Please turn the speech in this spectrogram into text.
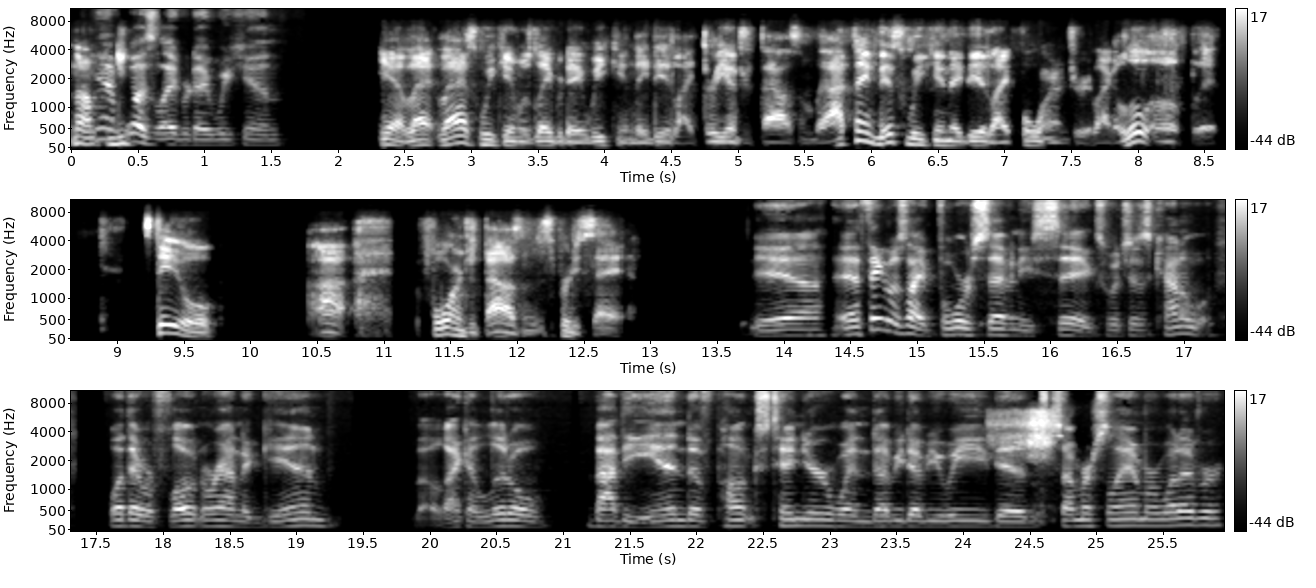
No, Yeah, it you- was Labor Day weekend. yeah. La- last weekend was Labor Day weekend. They did like three hundred thousand, but I think this weekend they did like four hundred, like a little up, but still, uh, four hundred thousand is pretty sad. Yeah, and I think it was like 476, which is kind of what they were floating around again, like a little by the end of Punk's tenure when WWE did SummerSlam or whatever.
